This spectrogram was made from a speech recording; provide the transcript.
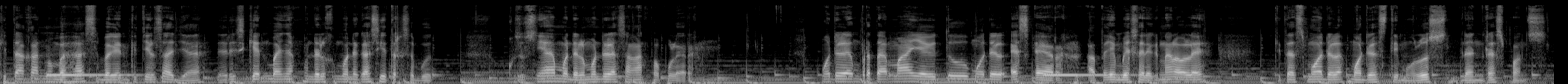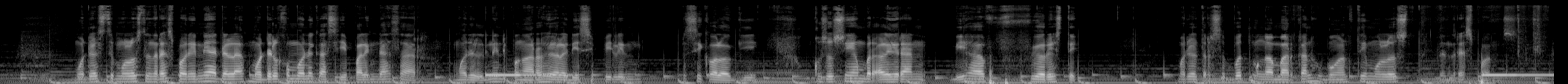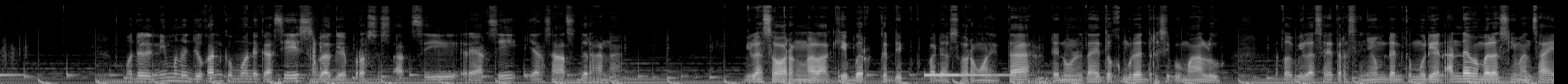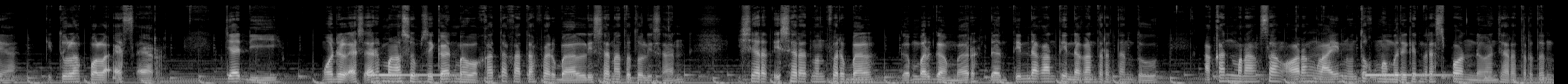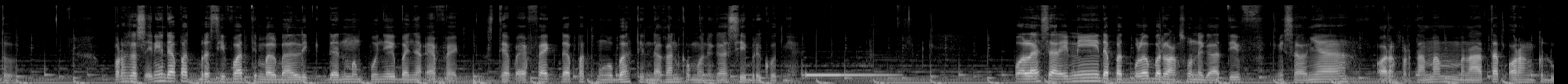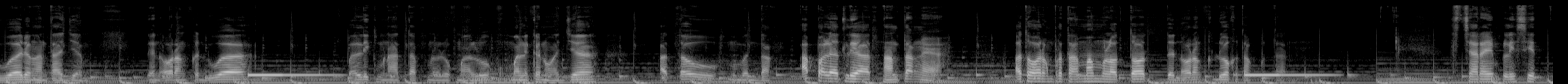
Kita akan membahas sebagian kecil saja dari sekian banyak model komunikasi tersebut, khususnya model-model yang sangat populer. Model yang pertama yaitu model SR atau yang biasa dikenal oleh kita semua adalah model stimulus dan respons. Model stimulus dan respon ini adalah model komunikasi paling dasar. Model ini dipengaruhi oleh disiplin psikologi, khususnya yang beraliran behavioristik. Model tersebut menggambarkan hubungan stimulus dan respons. Model ini menunjukkan komunikasi sebagai proses aksi reaksi yang sangat sederhana. Bila seorang lelaki berkedip kepada seorang wanita dan wanita itu kemudian tersipu malu, atau bila saya tersenyum dan kemudian Anda membalas senyuman saya, itulah pola SR. Jadi, model SR mengasumsikan bahwa kata-kata verbal, lisan atau tulisan, isyarat-isyarat nonverbal, gambar-gambar, dan tindakan-tindakan tertentu akan merangsang orang lain untuk memberikan respon dengan cara tertentu. Proses ini dapat bersifat timbal balik dan mempunyai banyak efek. Setiap efek dapat mengubah tindakan komunikasi berikutnya. Pola SR ini dapat pula berlangsung negatif. Misalnya, orang pertama menatap orang kedua dengan tajam dan orang kedua balik menatap menunduk malu, memalingkan wajah atau membentak. Apa lihat-lihat, nantang ya? Atau orang pertama melotot dan orang kedua ketakutan. Secara implisit,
